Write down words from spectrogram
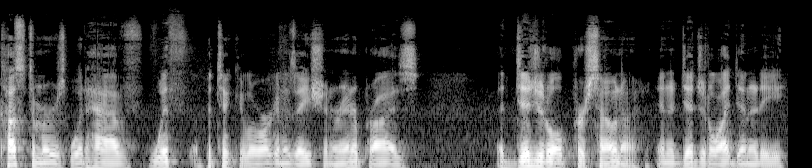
customers would have with a particular organization or enterprise a digital persona and a digital identity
